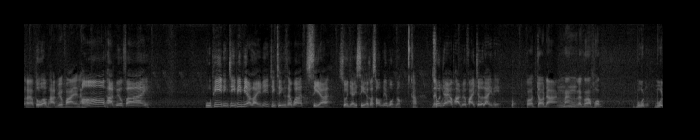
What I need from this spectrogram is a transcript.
เอ่อตัตัววผ่านเวลไฟนั่นแหละอ๋อผ่านเวลไฟโหพี่จริงๆ พี่มีอะไรนี่จริงๆแสดงว่าเสียส่วนใหญ่เสียก็ซ่อมได้หมดเนาะครับส่วนใหญ่เอาผ่านเวลไฟเจออะไรพี่ก็จอด่างมั่งแล้วก็พวกบูทบูท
